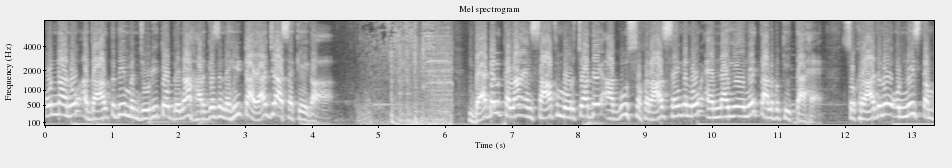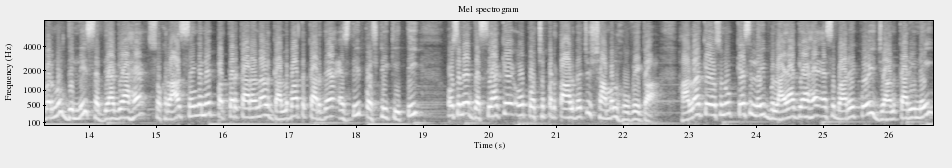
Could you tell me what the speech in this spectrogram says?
ਉਹਨਾਂ ਨੂੰ ਅਦਾਲਤ ਦੀ ਮਨਜ਼ੂਰੀ ਤੋਂ ਬਿਨਾਂ ਹਰਗਿਜ਼ ਨਹੀਂ ਢਾਇਆ ਜਾ ਸਕੇਗਾ। ਬੈਬਲ ਕਲਾ ਇਨਸਾਫ ਮੋਰਚਾ ਦੇ ਆਗੂ ਸੁਖਰਾਜ ਸਿੰਘ ਨੂੰ ਐਨਆਈਏ ਨੇ ਤਲਬ ਕੀਤਾ ਹੈ। ਸੁਖਰਾਜ ਨੂੰ 19 ਸਤੰਬਰ ਨੂੰ ਦਿੱਲੀ ਸੱਦਿਆ ਗਿਆ ਹੈ। ਸੁਖਰਾਜ ਸਿੰਘ ਨੇ ਪੱਤਰਕਾਰਾਂ ਨਾਲ ਗੱਲਬਾਤ ਕਰਦਿਆਂ ਇਸ ਦੀ ਪੁਸ਼ਟੀ ਕੀਤੀ। ਉਸਨੇ ਦੱਸਿਆ ਕਿ ਉਹ ਪੁੱਛ ਪੜਤਾਲ ਵਿੱਚ ਸ਼ਾਮਲ ਹੋਵੇਗਾ। ਹਾਲਾਂਕਿ ਉਸ ਨੂੰ ਕਿਸ ਲਈ ਬੁਲਾਇਆ ਗਿਆ ਹੈ, ਇਸ ਬਾਰੇ ਕੋਈ ਜਾਣਕਾਰੀ ਨਹੀਂ।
